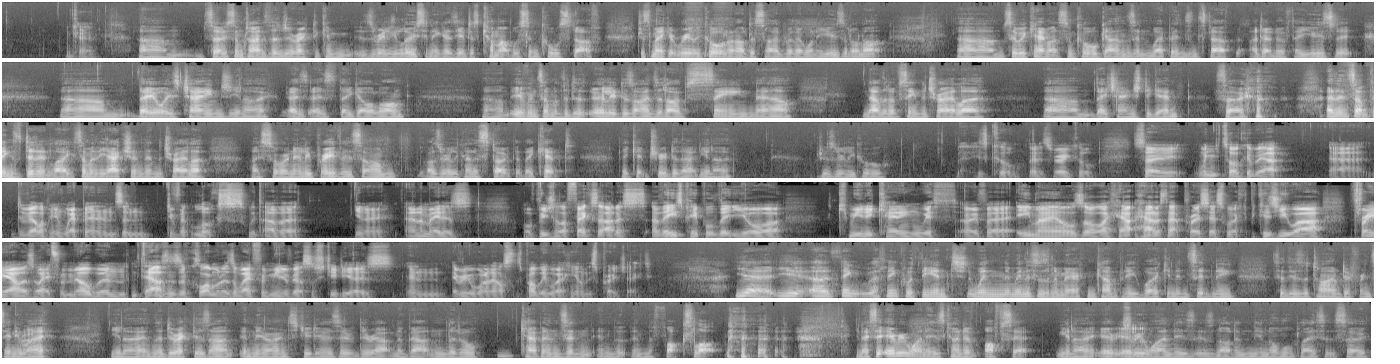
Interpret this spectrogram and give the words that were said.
Okay. Um, so sometimes the director can is really loose and he goes, "Yeah, just come up with some cool stuff. Just make it really cool, and I'll decide whether I want to use it or not." Um, so we came up with some cool guns and weapons and stuff. I don't know if they used it. Um, they always change, you know, as as they go along. Um, even some of the de- early designs that I've seen now, now that I've seen the trailer, um, they changed again. So, and then some things didn't. Like some of the action in the trailer, I saw in early previews. So I'm, I was really kind of stoked that they kept they kept true to that, you know, which was really cool. That is cool. That is very cool. So when you talk about uh, developing weapons and different looks with other, you know, animators or visual effects artists, are these people that you're communicating with over emails or like how, how does that process work? Because you are three hours away from Melbourne, thousands of kilometers away from Universal Studios and everyone else that's probably working on this project. Yeah, yeah. I think I think with the int- when I mean this is an American company working in Sydney, so there's a time difference anyway. Right. You know, and the directors aren't in their own studios; they're they're out and about in little cabins and in the in the Fox lot. you know, so everyone is kind of offset. You know, Ev- everyone is is not in their normal places. So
